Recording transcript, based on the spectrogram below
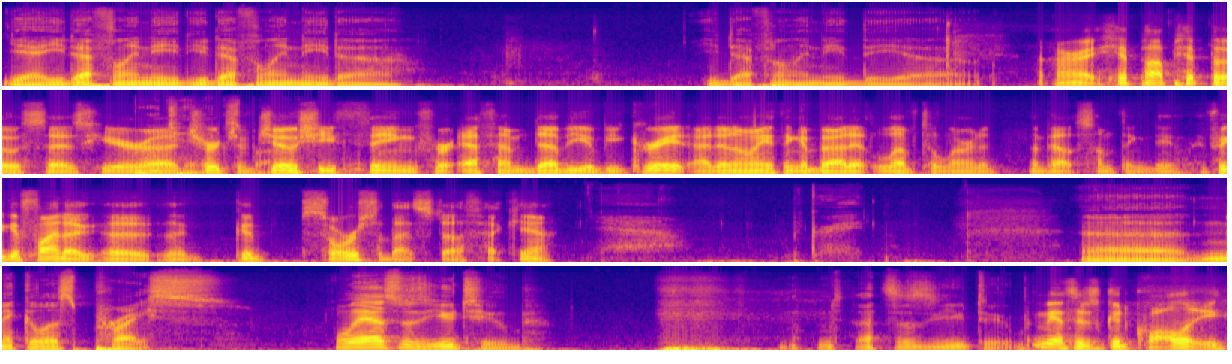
Yeah, you definitely need. You definitely need. Uh, you definitely need the. Uh, All right. Hip Hop Hippo says here uh, Church of Joshi thing for FMW would be great. I don't know anything about it. Love to learn about something new. If we can find a, a, a good source of that stuff, heck yeah. Yeah. be great. Uh, Nicholas Price. Well, yeah, this was YouTube. That's his YouTube. I mean, if there's good quality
